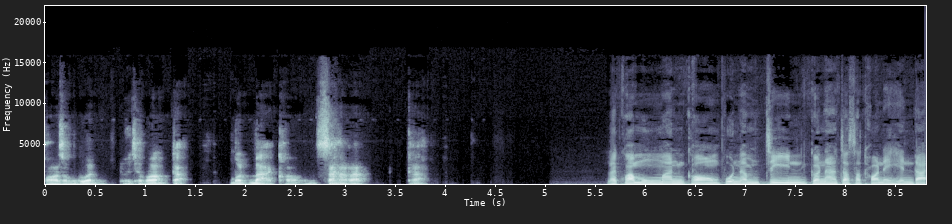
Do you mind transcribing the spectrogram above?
พอสมควร โดยเฉพาะกับบทบาทของสหรัฐ และความมุ่งมั่นของผู้นำจีนก็น่าจะสะท้อนให้เห็นได้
